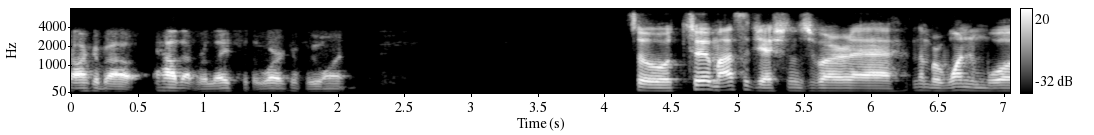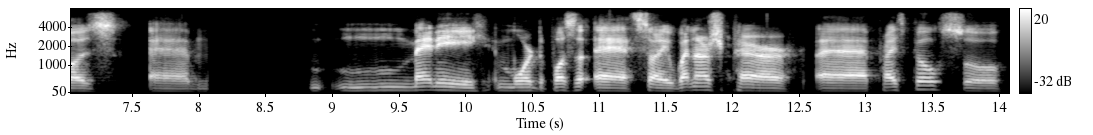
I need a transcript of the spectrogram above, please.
talk about how that relates to the work if we want. So two of my suggestions were uh, number one was um, many more deposit uh, sorry winners per uh, prize pool. So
